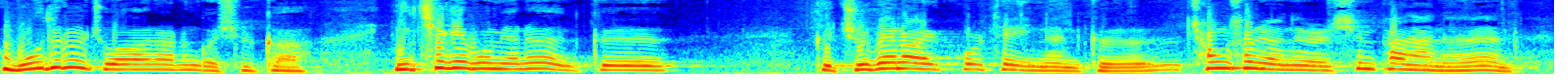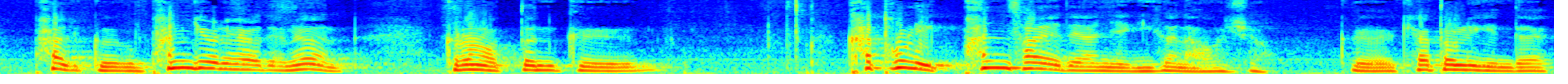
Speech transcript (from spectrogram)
모두를 좋아하라는 것일까? 이 책에 보면은 그, 그 주베나일 콜트에 있는 그 청소년을 심판하는 판, 그 판결해야 되는 그런 어떤 그 카톨릭 판사에 대한 얘기가 나오죠. 그 캐톨릭인데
